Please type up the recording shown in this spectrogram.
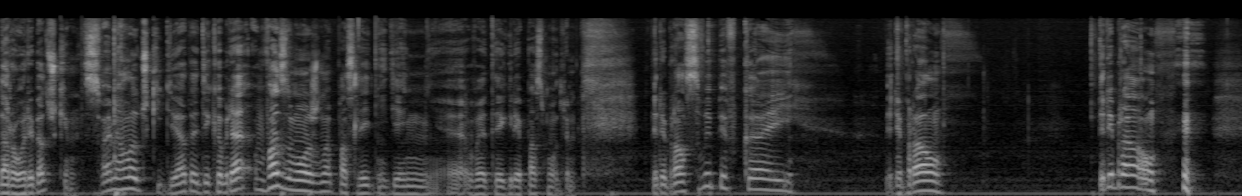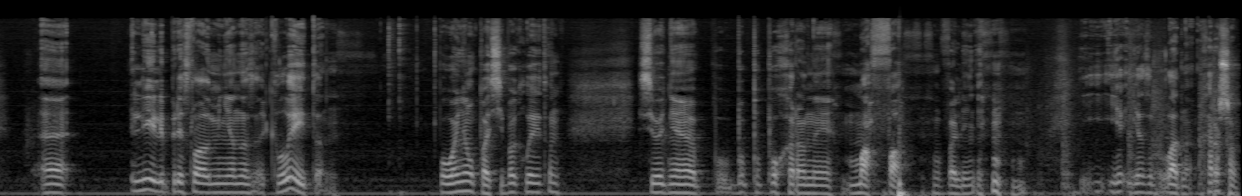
Здорово, ребятушки, с вами Аладушки, 9 декабря, возможно, последний день э, в этой игре, посмотрим. Перебрал с выпивкой, перебрал, перебрал. Лили прислал меня на Клейтон. Понял, спасибо, Клейтон. Сегодня похороны Маффа в Олене. Я, я забыл. Ладно, хорошо.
